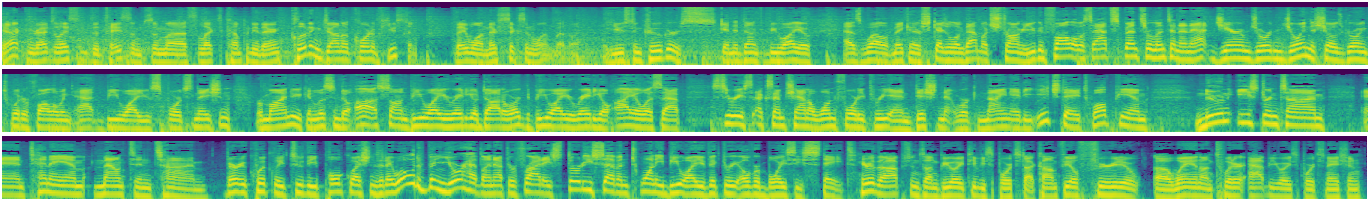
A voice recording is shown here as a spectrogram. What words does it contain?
Yeah, congratulations to Taysom, some uh, select company there, including John O'Korn of Houston. They won. They're six and one, by the way. The Houston Cougars getting it done for BYU as well, making their schedule look that much stronger. You can follow us at Spencer Linton and at Jarom Jordan. Join the show's growing Twitter following at BYU Sports Nation. Reminder, you can listen to us on BYURadio.org, the BYU Radio iOS app, Sirius XM Channel 143, and Dish Network 980 each day, 12 p.m. noon Eastern Time, and 10 a.m. Mountain Time. Very quickly to the poll question today. What would have been your headline after Friday's 37 20 BYU victory over Boise State? Here are the options on BYUTVSports.com. Feel free to uh, weigh in on Twitter at BYU Sports Nation.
